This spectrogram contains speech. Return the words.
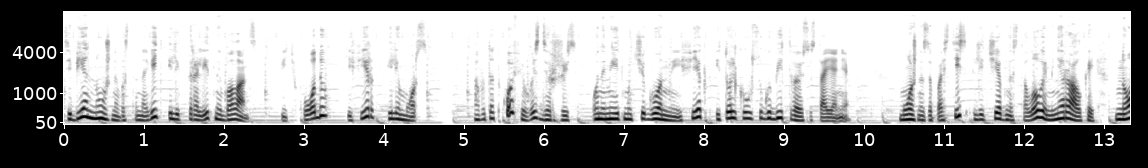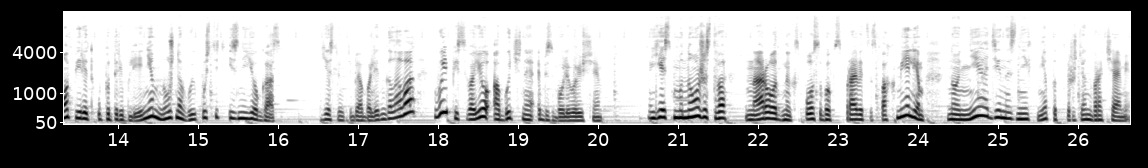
Тебе нужно восстановить электролитный баланс – пить воду, кефир или морс. А вот от кофе воздержись. Он имеет мочегонный эффект и только усугубит твое состояние. Можно запастись лечебно-столовой минералкой, но перед употреблением нужно выпустить из нее газ. Если у тебя болит голова, выпей свое обычное обезболивающее. Есть множество народных способов справиться с похмельем, но ни один из них не подтвержден врачами,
